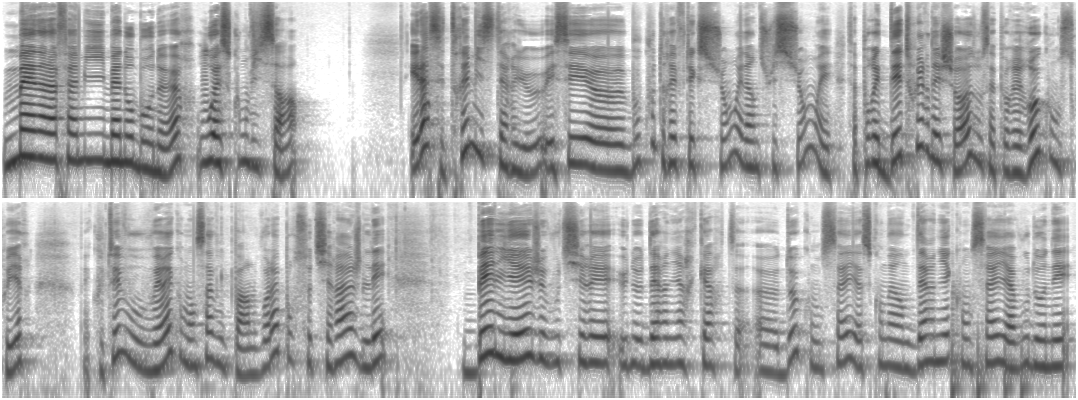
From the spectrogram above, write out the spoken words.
mène à la famille, mène au bonheur ou est-ce qu'on vit ça? Et là, c'est très mystérieux et c'est euh, beaucoup de réflexion et d'intuition et ça pourrait détruire des choses ou ça pourrait reconstruire. Bah, écoutez, vous verrez comment ça vous parle. Voilà pour ce tirage, les béliers. Je vais vous tirer une dernière carte euh, de conseil. Est-ce qu'on a un dernier conseil à vous donner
